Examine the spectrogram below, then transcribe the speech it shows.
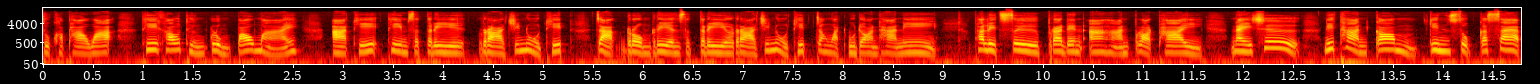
สุขภาวะที่เข้าถึงกลุ่มเป้าหมาย อาทิทีมสตรีราชินูทิศ จากโรงเรียนสตรีราชินูทิศจังหวัดอุดรธานี ผลิตสื่อประเด็นอาหารปลอดภัย ในชื่อ นิทานก้อม กินสุกก็แซบ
